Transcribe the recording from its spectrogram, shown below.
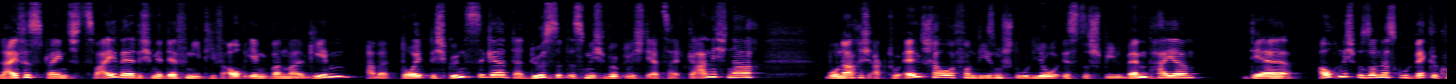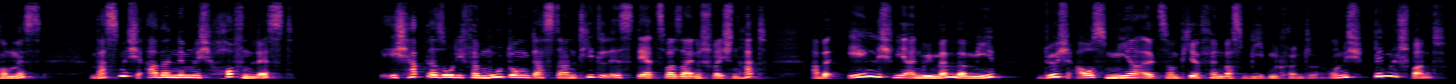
Life is Strange 2 werde ich mir definitiv auch irgendwann mal geben, aber deutlich günstiger. Da dürstet es mich wirklich derzeit gar nicht nach. Wonach ich aktuell schaue von diesem Studio ist das Spiel Vampire, der auch nicht besonders gut weggekommen ist, was mich aber nämlich hoffen lässt. Ich habe da so die Vermutung, dass da ein Titel ist, der zwar seine Schwächen hat, aber ähnlich wie ein Remember Me durchaus mir als Vampir-Fan was bieten könnte. Und ich bin gespannt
